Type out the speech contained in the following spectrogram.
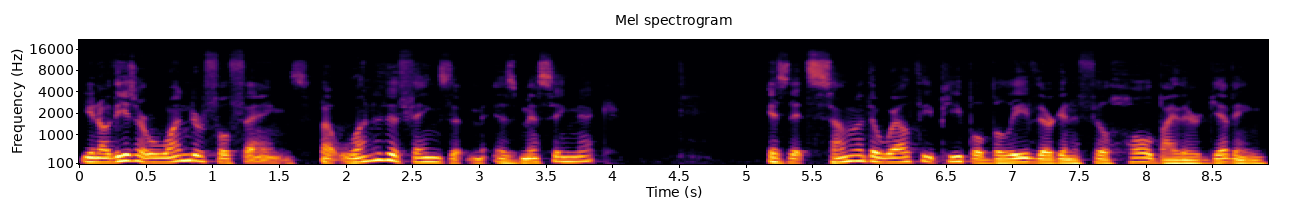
You know, these are wonderful things. But one of the things that is missing, Nick, is that some of the wealthy people believe they're going to feel whole by their giving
